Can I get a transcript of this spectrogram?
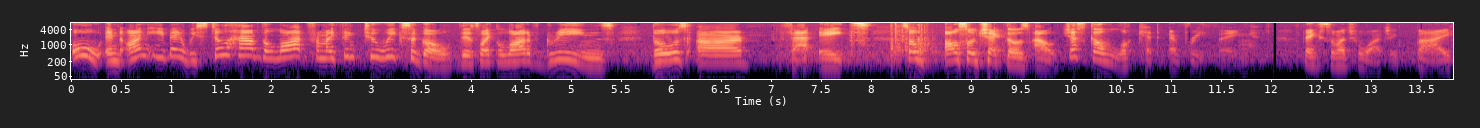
Oh, and on eBay, we still have the lot from I think two weeks ago. There's like a lot of greens. Those are fat eighths. So also check those out. Just go look at everything. Thanks so much for watching. Bye.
